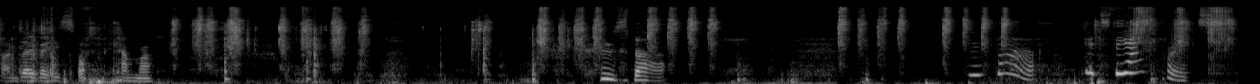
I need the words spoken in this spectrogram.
Time's over, he's spotted the camera. Who's that? Who's that? It's the Alfreds.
